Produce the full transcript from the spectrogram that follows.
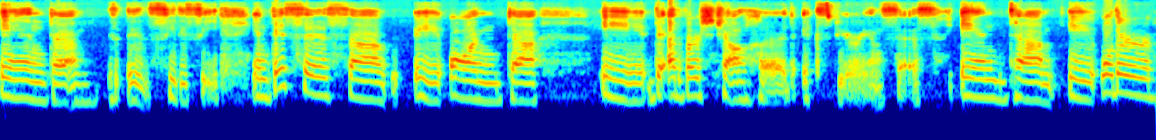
and uh, CDC. And this is uh, on the, the adverse childhood experiences. And um, other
